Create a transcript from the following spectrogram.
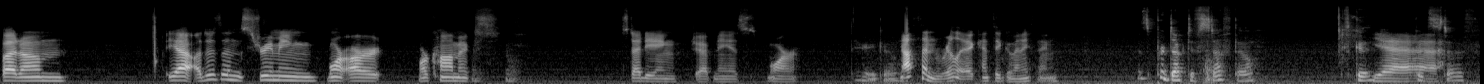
But um, yeah. Other than streaming more art, more comics, studying Japanese more, there you go. nothing really. I can't think of anything. It's productive stuff, though. It's good. Yeah. good stuff.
